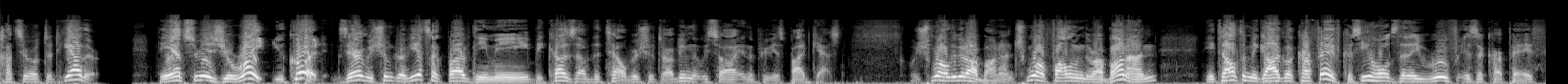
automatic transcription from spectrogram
chatzerot are together. The answer is you're right. You could because of the tel b'shut rabim that we saw in the previous podcast. Shmuel leave it Rabbanan. Shmuel following the Rabbanan, he told him migagla karpef because he holds that a roof is a karpef.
